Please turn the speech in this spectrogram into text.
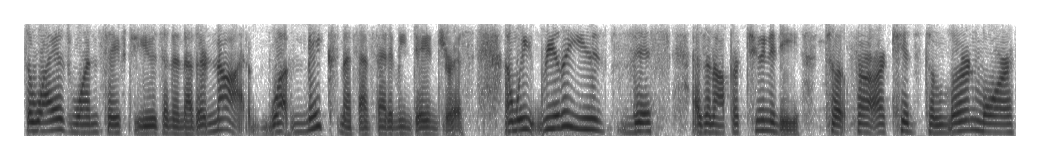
So why is one safe to use and another not? What makes methamphetamine dangerous? And we really used this as an opportunity to, for our kids to learn more,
